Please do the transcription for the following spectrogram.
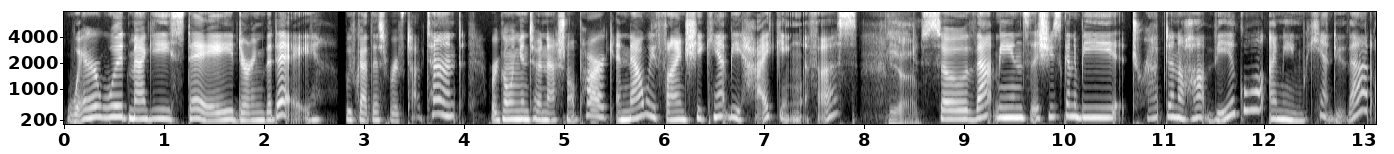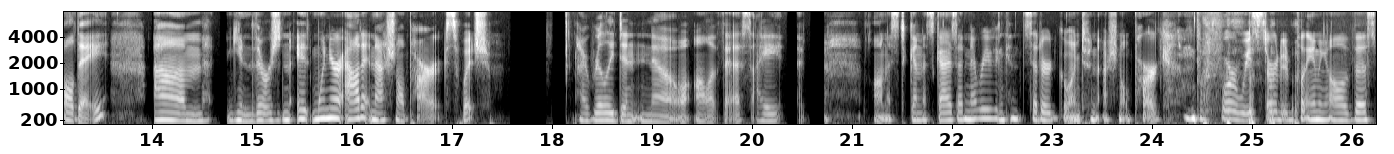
where would Maggie stay during the day? We've got this rooftop tent. We're going into a national park, and now we find she can't be hiking with us. Yeah. So that means that she's going to be trapped in a hot vehicle. I mean, we can't do that all day. Um, you know, there's it, when you're out at national parks, which I really didn't know all of this. I honest to goodness, guys, I'd never even considered going to a national park before we started planning all of this.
